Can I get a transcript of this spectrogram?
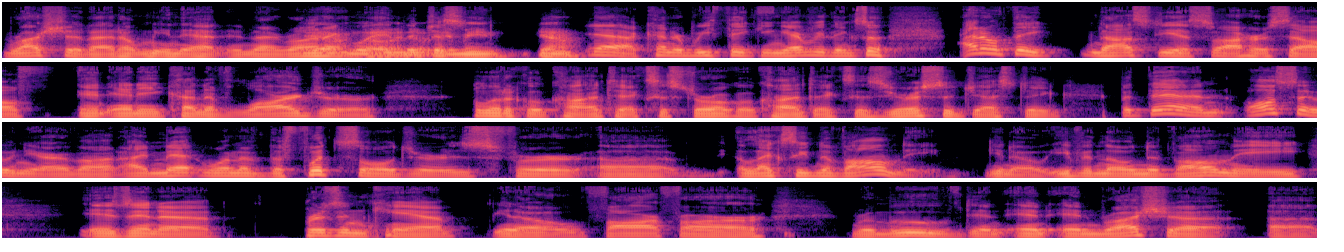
Russian. I don't mean that in an ironic yeah, way, no, but just yeah, yeah, kind of rethinking everything. So I don't think Nastia saw herself in any kind of larger political context, historical context, as you're suggesting. But then also in Yerevan, I met one of the foot soldiers for uh, Alexei Navalny. You know, even though Navalny is in a prison camp, you know, far, far removed in in, in Russia, uh,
